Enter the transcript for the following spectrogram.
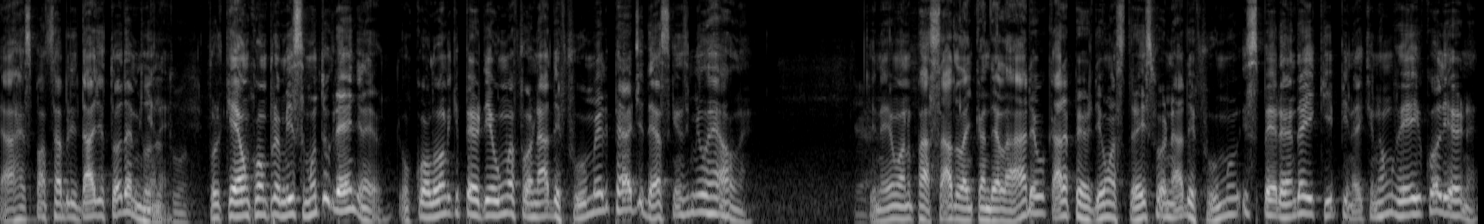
A responsabilidade toda é minha, toda né? Tua. Porque é um compromisso muito grande, né? O colono que perdeu uma fornada de fumo, ele perde 10, 15 mil reais, né? É. Que nem o ano passado lá em Candelária, o cara perdeu umas três fornadas de fumo esperando a equipe, né? Que não veio colher, né?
